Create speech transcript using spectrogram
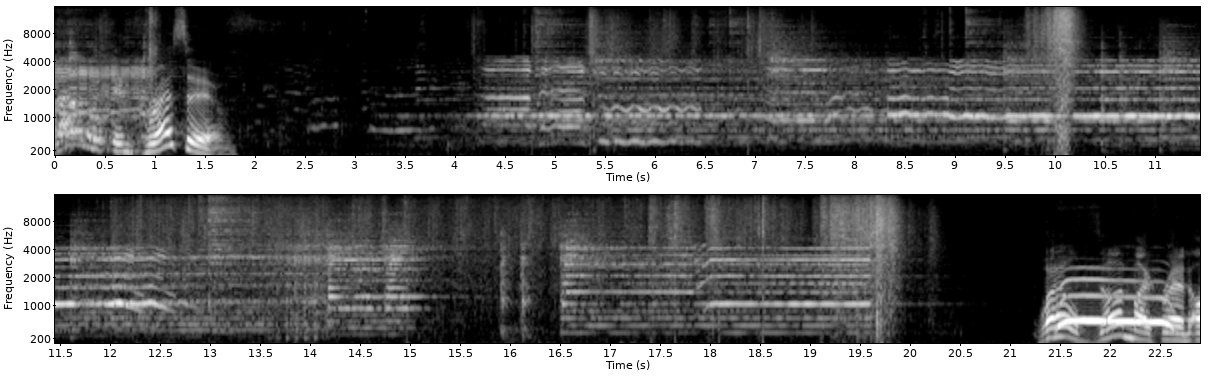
That was Impressive. Well done, my friend.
